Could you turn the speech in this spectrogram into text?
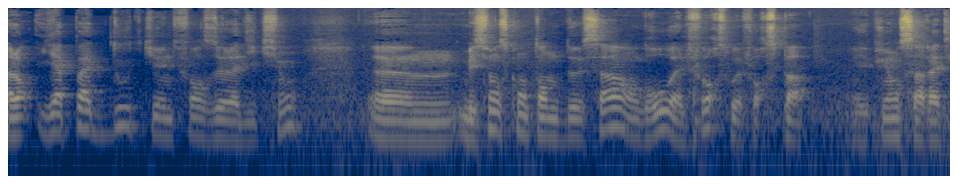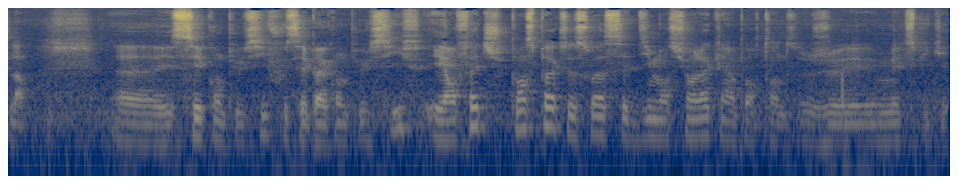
Alors, il n'y a pas de doute qu'il y a une force de l'addiction, euh, mais si on se contente de ça, en gros, elle force ou elle force pas. Et puis on s'arrête là. Euh, et c'est compulsif ou c'est pas compulsif. Et en fait, je pense pas que ce soit cette dimension-là qui est importante. Je vais m'expliquer.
